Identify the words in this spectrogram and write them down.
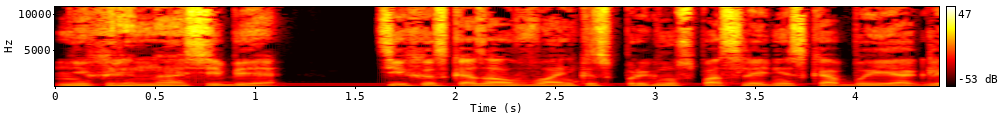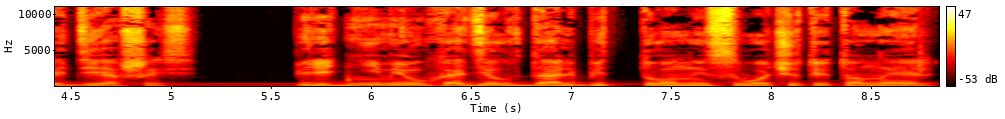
«Ни хрена себе!» Тихо сказал Ванька, спрыгнув с последней скобы и оглядевшись. Перед ними уходил вдаль бетонный сводчатый тоннель,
